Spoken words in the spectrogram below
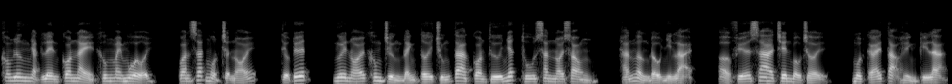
không lưng nhặt lên con này không may muội, quan sát một trận nói tiểu tuyết ngươi nói không chừng đánh tới chúng ta con thứ nhất thú săn nói xong hắn ngẩng đầu nhìn lại, ở phía xa trên bầu trời, một cái tạo hình kỳ lạ,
